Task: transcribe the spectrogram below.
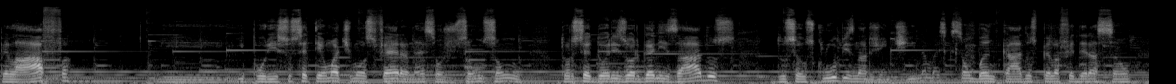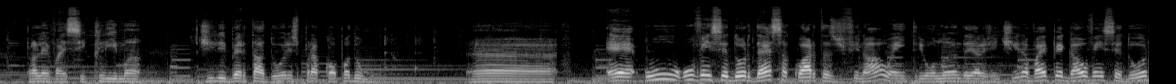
pela AFA, e, e por isso você tem uma atmosfera, né? São, são, são torcedores organizados dos seus clubes na Argentina, mas que são bancados pela Federação para levar esse clima de Libertadores para a Copa do Mundo. É, é o, o vencedor dessa quartas de final entre Holanda e Argentina vai pegar o vencedor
